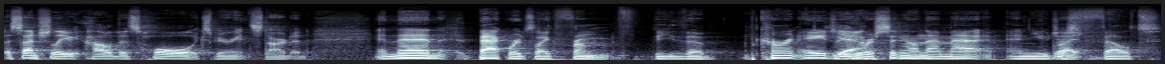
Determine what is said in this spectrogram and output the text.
essentially how this whole experience started. And then Backwards, like from the, the current age that Yeah. you were sitting on that mat and you just Right. felt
